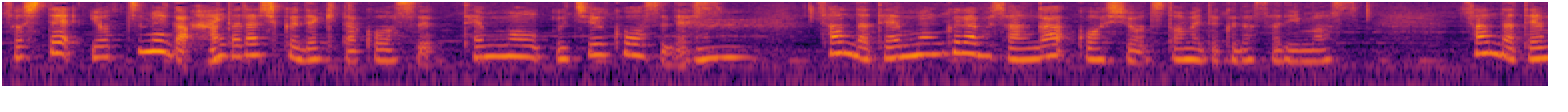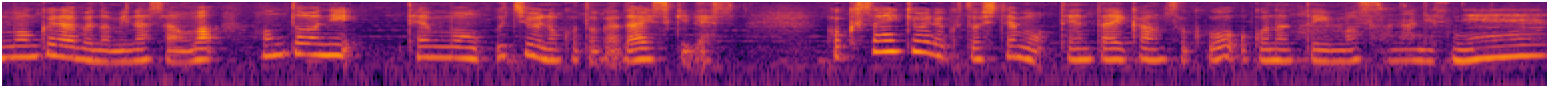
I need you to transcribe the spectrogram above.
そして4つ目がはい。新しくできたコース、天文宇宙コースです、うん。三田天文クラブさんが講師を務めてくださります三田天文クラブの皆さんは本当に天文宇宙のことが大好きです。国際協力としても天体観測を行っています。そうなんですね。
